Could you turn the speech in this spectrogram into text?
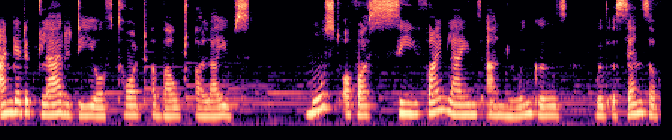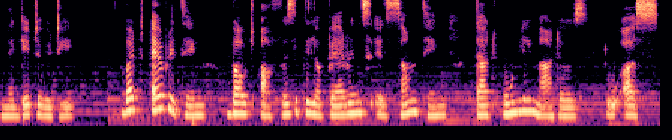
and get a clarity of thought about our lives. Most of us see fine lines and wrinkles with a sense of negativity, but everything about our physical appearance is something that only matters to us.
